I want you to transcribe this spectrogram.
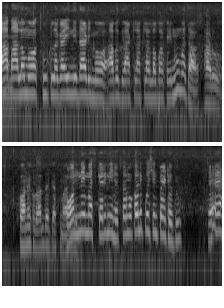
આ બાલોમાં થૂક લગાવીને દાઢીમાં આ બધું આટલા આટલા લબા કરીને શું મજા આવે? સારું ફોન એકલો હાલ દે ચશ્મા. ફોનની મસ્કરી ની હેતરમાં કોની પૂછીને બેઠો તું? હે?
